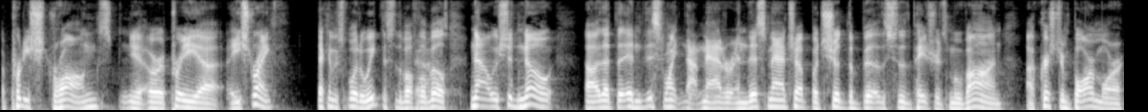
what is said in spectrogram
a pretty strong or a pretty uh, a strength that can exploit a weakness of the Buffalo yeah. Bills. Now we should note. Uh, that the, and this might not matter in this matchup, but should the should the Patriots move on, uh, Christian Barmore,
